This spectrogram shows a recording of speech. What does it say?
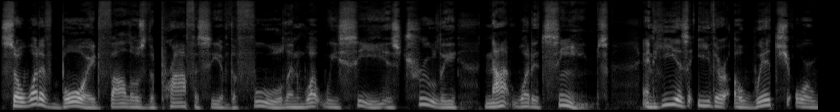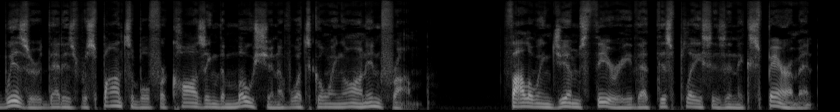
So what if Boyd follows the prophecy of the fool and what we see is truly not what it seems, and he is either a witch or wizard that is responsible for causing the motion of what's going on in from? Following Jim's theory that this place is an experiment,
